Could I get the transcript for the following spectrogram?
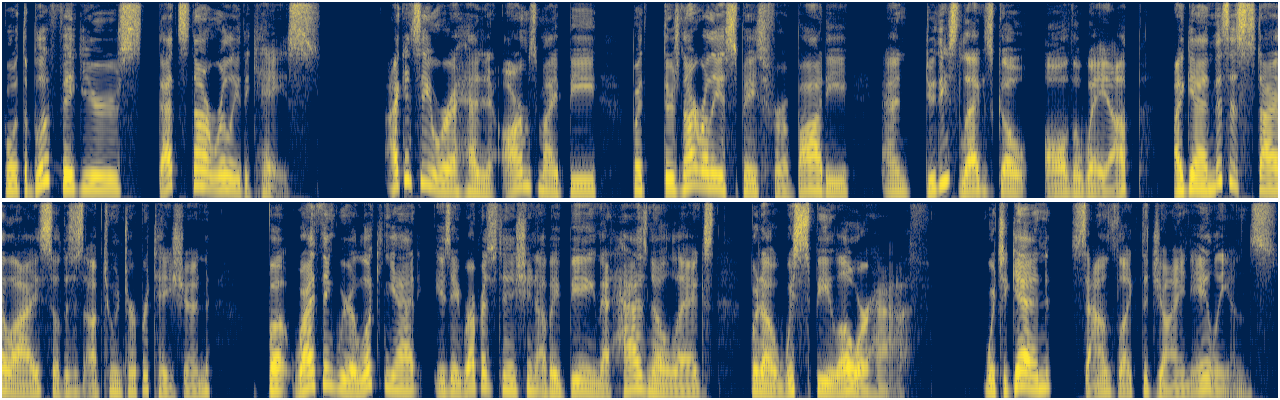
But with the blue figures, that's not really the case. I can see where a head and arms might be, but there's not really a space for a body. And do these legs go all the way up? Again, this is stylized, so this is up to interpretation. But what I think we are looking at is a representation of a being that has no legs, but a wispy lower half. Which again, sounds like the giant aliens.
